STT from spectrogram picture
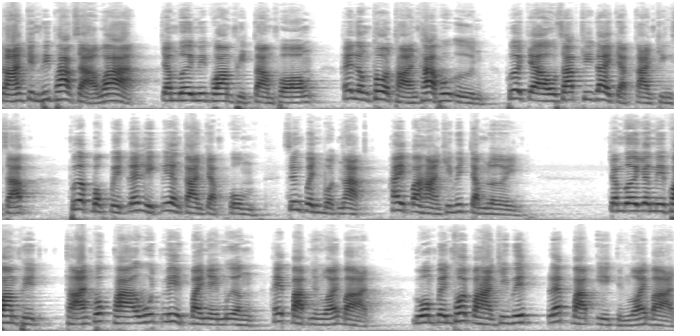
ศาลจึงพิพากษาว่าจำเลยมีความผิดตามฟ้อง ให้ลงโทษฐานฆ่าผู้อื่น เพื่อจะเอาทรัพย์ที่ได้จากการชิงทรัพย์ เพื่อปกปิดและหลีกเลี่ยงการจับกลุ่มซึ่งเป็นบทหนักให้ประหารชีวิตจำเลยจำเลยยังมีความผิดฐานพกพาอาวุธมีดไปในเมืองให้ปรับ 100 บาท รวมเป็นโทษประหารชีวิตและปรับอีก 100 บาท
